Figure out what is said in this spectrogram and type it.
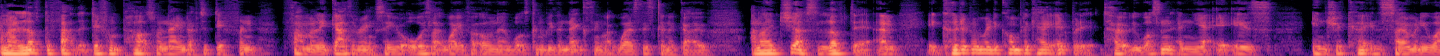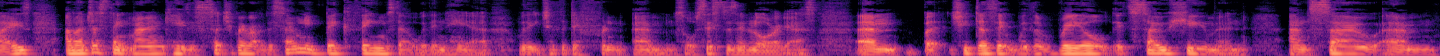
and I loved the fact that different parts were named after different family gatherings. So you're always like waiting for, oh no, what's going to be the next thing? Like, where's this going to go? And I just loved it. And it could have been really complicated, but it totally wasn't. And yet it is intricate in so many ways. And I just think Marian Keyes is such a great writer. There's so many big themes dealt with in here with each of the different um, sort of sisters-in-law, I guess. Um, but she does it with a real, it's so human and so um,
